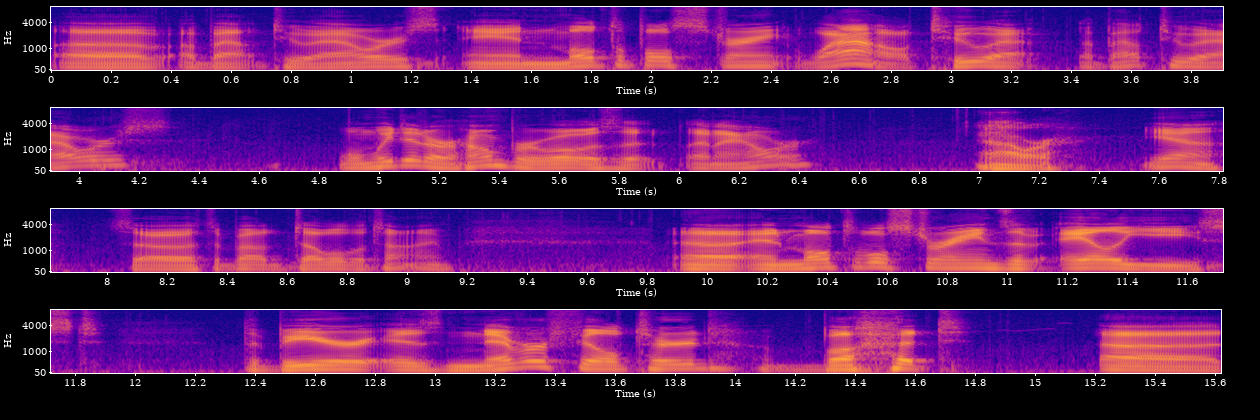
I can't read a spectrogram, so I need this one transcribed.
of about two hours, and multiple strain. Wow, two about two hours. When we did our homebrew, what was it? An hour? Hour. Yeah, so it's about double the time. Uh, and multiple strains of ale yeast. The beer is never filtered, but uh,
